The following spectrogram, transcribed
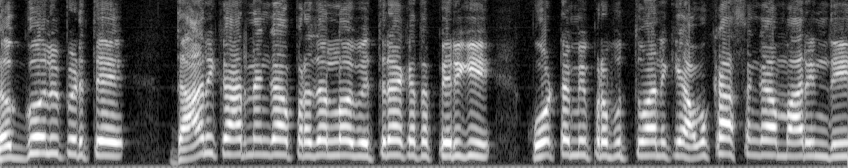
గగ్గోలు పెడితే దాని కారణంగా ప్రజల్లో వ్యతిరేకత పెరిగి కూటమి ప్రభుత్వానికి అవకాశంగా మారింది.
